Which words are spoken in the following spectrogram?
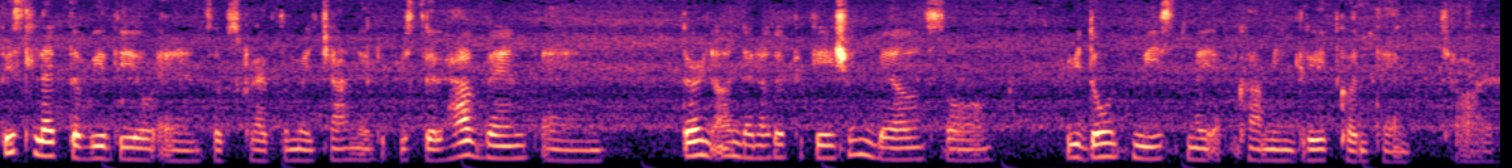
please like the video and subscribe to my channel if you still haven't and turn on the notification bell so you don't miss my upcoming great content. Char.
